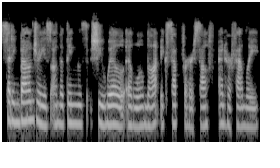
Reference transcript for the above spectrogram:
setting boundaries on the things she will and will not accept for herself and her family,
